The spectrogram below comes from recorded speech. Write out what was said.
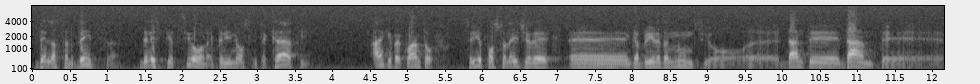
della salvezza, dell'espiazione per i nostri peccati, anche per quanto se io posso leggere eh, Gabriele D'Annunzio, eh, Dante, Dante,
